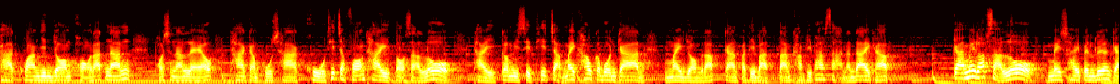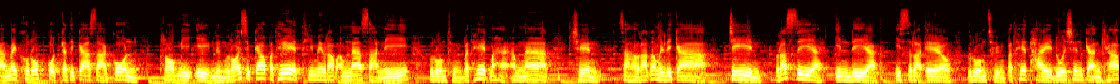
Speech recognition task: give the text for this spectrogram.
ขาดความยินยอมของรัฐนั้น เพราะฉะนั้นแล้วถ้ากัมพูชาขู่ที่จะฟ้องไทยต่อศาลโลก ไทยก็มีสิทธิ์ที่จะไม่เข้ากระบวนการ ไม่ยอมรับการปฏิบัติตามคำพิพากษานั้นได้ครับ การไม่รับสารโลกไม่ใช่เป็นเรื่องการไม่เคารพกฎกติกาสากล เพราะมีอีก 119 ประเทศที่ไม่รับอำนาจสารนี้ รวมถึงประเทศมหาอำนาจ เช่น สหรัฐอเมริกา จีน รัสเซีย อินเดีย อิสราเอล รวมถึงประเทศไทยด้วยเช่นกันครับ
